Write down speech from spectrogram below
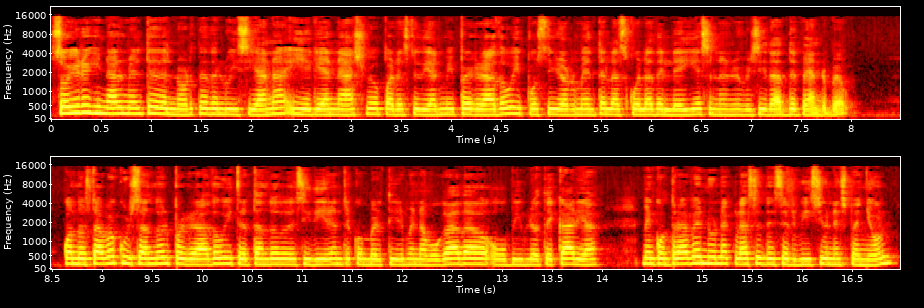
Soy originalmente del norte de Luisiana y llegué a Nashville para estudiar mi pregrado y posteriormente la Escuela de Leyes en la Universidad de Vanderbilt. Cuando estaba cursando el pregrado y tratando de decidir entre convertirme en abogada o bibliotecaria, me encontraba en una clase de servicio en español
